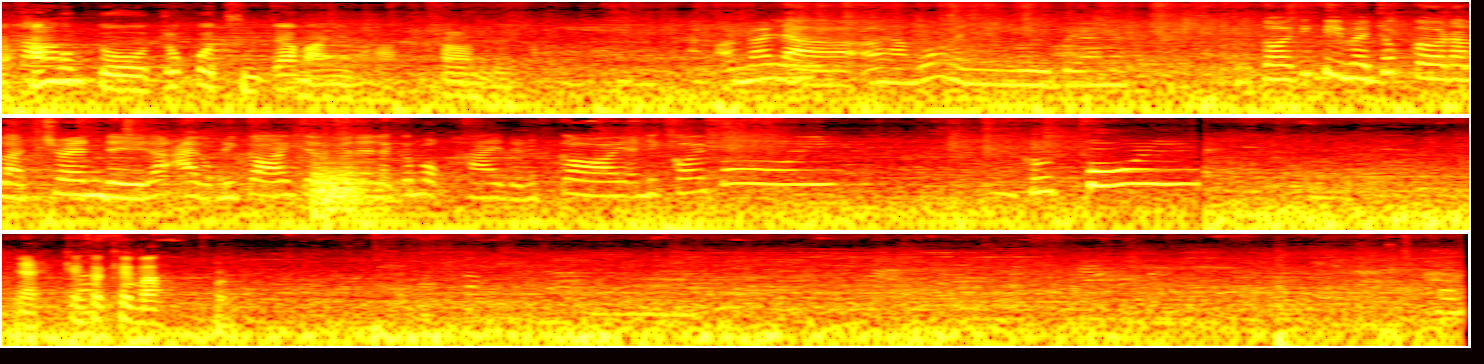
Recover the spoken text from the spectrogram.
그러니까 한국도 쪼코 진짜 많이 봐 사람들. ông nói là ở Hàn Quốc là nhiều người về nè coi cái phim này Joker đó là trendy đó ai cũng đi coi hết trơn cho nên là cái một hai rồi đi coi anh đi coi vui 굿보이. 야 계속 해봐. lên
